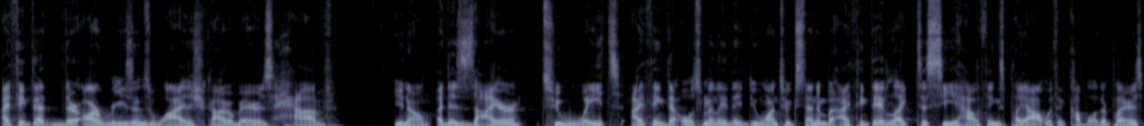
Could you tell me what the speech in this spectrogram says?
I think that there are reasons why the Chicago Bears have, you know, a desire to wait. I think that ultimately they do want to extend him, but I think they like to see how things play out with a couple other players.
